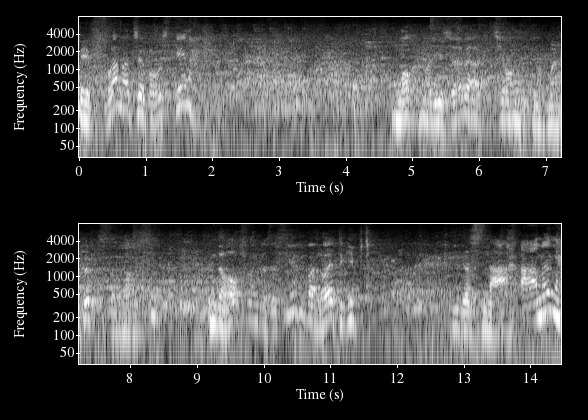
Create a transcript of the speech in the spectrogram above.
Bevor wir zur Post gehen, machen wir dieselbe Aktion nochmal kurz da draußen. In der Hoffnung, dass es irgendwann Leute gibt, die das nachahmen.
